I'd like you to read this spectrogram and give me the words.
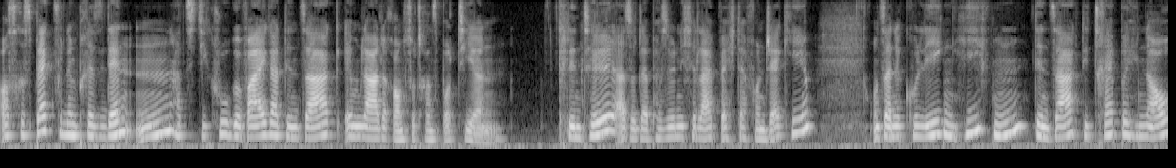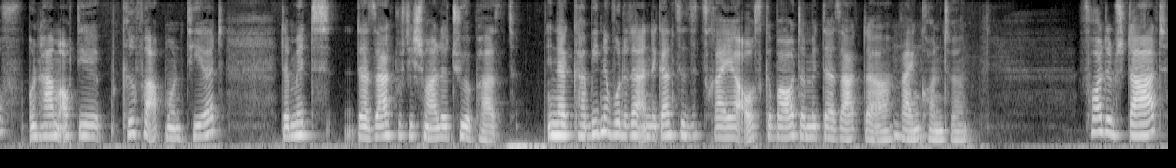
Aus Respekt vor dem Präsidenten hat sich die Crew geweigert, den Sarg im Laderaum zu transportieren. Clint Hill, also der persönliche Leibwächter von Jackie, und seine Kollegen hiefen den Sarg die Treppe hinauf und haben auch die Griffe abmontiert, damit der Sarg durch die schmale Tür passt. In der Kabine wurde dann eine ganze Sitzreihe ausgebaut, damit der Sarg da mhm. rein konnte. Vor dem Start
